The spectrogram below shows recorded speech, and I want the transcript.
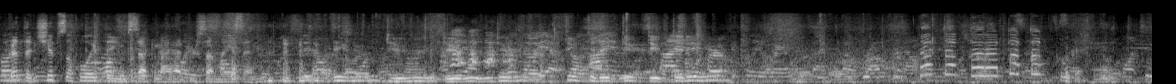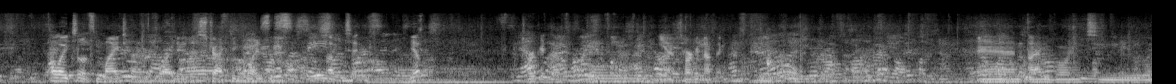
Got the Chips Ahoy theme stuck in my head for some reason. Okay. I'll wait till it's my turn before I do distracting noises. Up to. Yep. Target nothing. Yeah, target nothing. And I'm going to.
